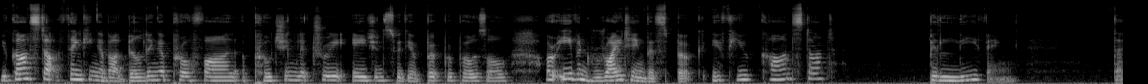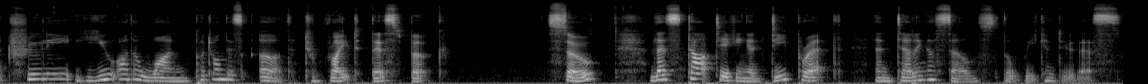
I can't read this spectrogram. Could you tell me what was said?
You can't start thinking about building a profile, approaching literary agents with your book proposal, or even writing this book if you can't start believing that truly you are the one put on this earth to write this book. So let's start taking a deep breath and telling ourselves that we can do this.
